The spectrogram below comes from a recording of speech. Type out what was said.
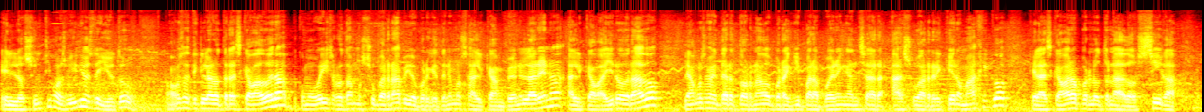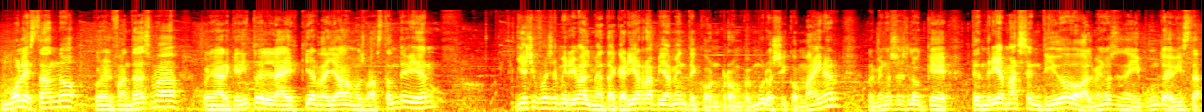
en los últimos vídeos de YouTube. Vamos a ciclar otra excavadora, como veis rotamos súper rápido porque tenemos al campeón en la arena, al caballero dorado, le vamos a meter tornado por aquí para poder enganchar a su arrequero mágico, que la excavadora por el otro lado siga molestando con el fantasma, con el arquerito en la izquierda ya vamos bastante bien. Yo si fuese mi rival me atacaría rápidamente con rompemuros y con miner, al menos es lo que tendría más sentido, al menos desde mi punto de vista.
